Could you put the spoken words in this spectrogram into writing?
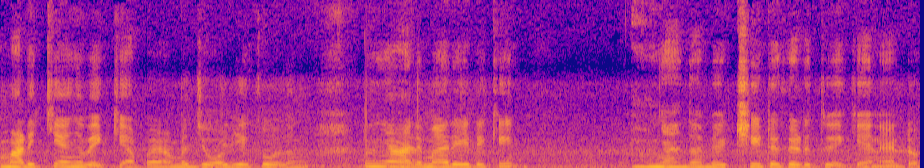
മടക്കി അങ്ങ് വെക്കുക അപ്പോൾ ആകുമ്പോൾ ജോലിയൊക്കെ ഒതുങ്ങും. അപ്പം ഞാൻ അലമാരയിലേക്ക് ഞാൻ എന്താ ബെഡ്ഷീറ്റൊക്കെ എടുത്ത് വെക്കാനായിട്ടോ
